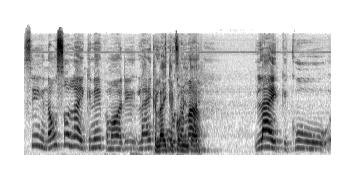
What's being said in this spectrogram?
Sim, não só like, né? Para like. Que like, comentário. mas Like, ku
